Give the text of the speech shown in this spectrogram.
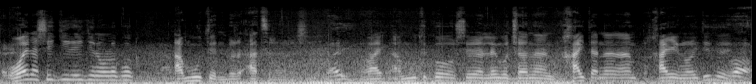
bai. Oain hasi gire egin horrekoak amuten, ber, atzen. Bai, Bai, amuteko zer lehenko txandan, jaitan jaiek nola ditite, ba,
